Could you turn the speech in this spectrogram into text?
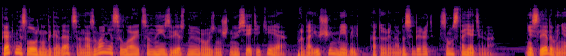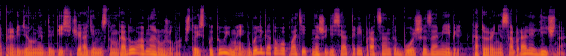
Как несложно догадаться, название ссылается на известную розничную сеть Икея, продающую мебель, которую надо собирать самостоятельно. Исследование, проведенное в 2011 году, обнаружило, что испытуемые были готовы платить на 63% больше за мебель, которую они собрали лично,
